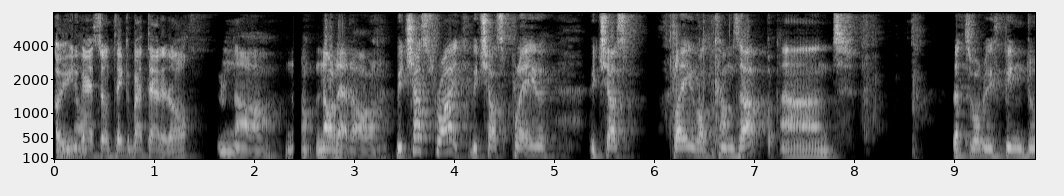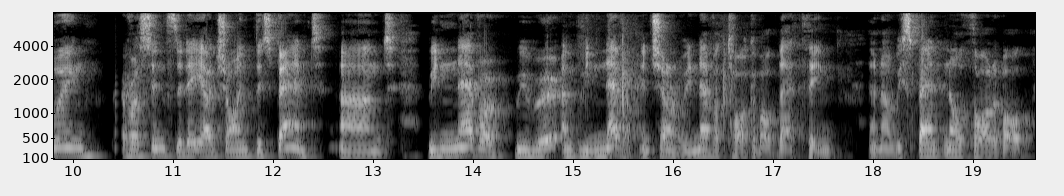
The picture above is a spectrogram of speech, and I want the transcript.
Oh, you No. guys don't think about that at all? No, no, not at all. We just write. We just play. We just play what comes up, and that's what we've been doing ever since the day I joined this band. And we never, we were, and we never, in general, we never talk about that thing. You know, we spent no thought about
